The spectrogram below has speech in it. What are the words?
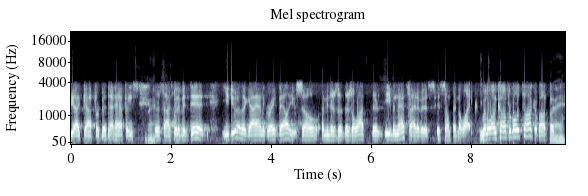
God forbid that happens right. for the Sox. But if it did, you do have a guy on a great value. So I mean, there's a there's a lot there. Even that side of it is, is something to like. A little uncomfortable to talk about, but right.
